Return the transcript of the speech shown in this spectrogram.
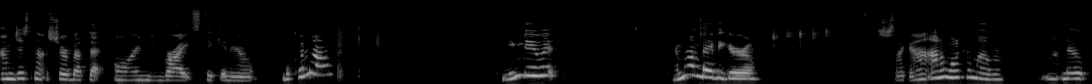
I'm just not sure about that orange bright sticking out. Well, come on. You can do it. Come on, baby girl. She's like, I, I don't want to come over. Uh, nope.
